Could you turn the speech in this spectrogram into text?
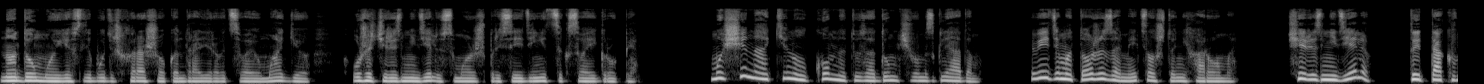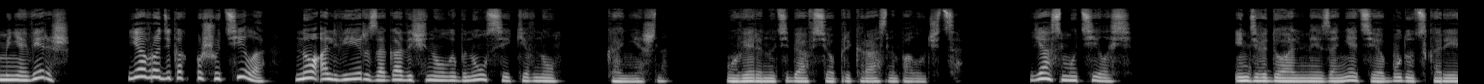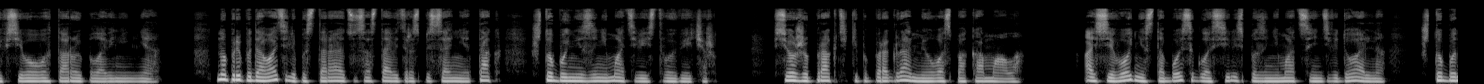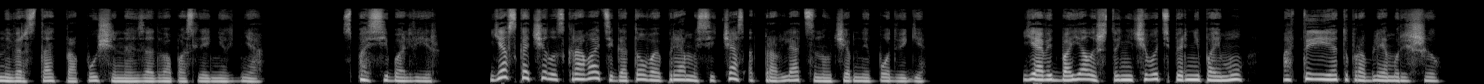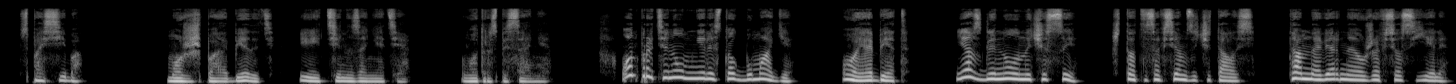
Но думаю, если будешь хорошо контролировать свою магию, уже через неделю сможешь присоединиться к своей группе». Мужчина окинул комнату задумчивым взглядом. Видимо, тоже заметил, что не хоромы. «Через неделю? Ты так в меня веришь?» Я вроде как пошутила, но Альвир загадочно улыбнулся и кивнул. «Конечно. Уверен, у тебя все прекрасно получится». Я смутилась. Индивидуальные занятия будут, скорее всего, во второй половине дня. Но преподаватели постараются составить расписание так, чтобы не занимать весь твой вечер. Все же практики по программе у вас пока мало. А сегодня с тобой согласились позаниматься индивидуально, чтобы наверстать пропущенное за два последних дня. Спасибо, Альвир. Я вскочила с кровати, готовая прямо сейчас отправляться на учебные подвиги. Я ведь боялась, что ничего теперь не пойму, а ты и эту проблему решил. Спасибо. Можешь пообедать и идти на занятия. Вот расписание. Он протянул мне листок бумаги. Ой, обед. Я взглянула на часы. Что-то совсем зачиталось. Там, наверное, уже все съели.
